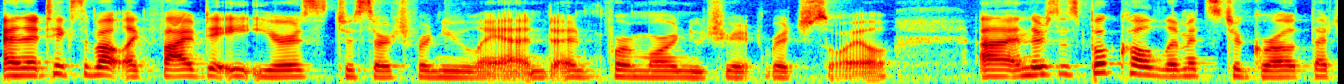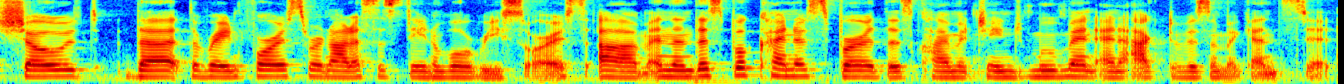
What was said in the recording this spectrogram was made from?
and it takes about like five to eight years to search for new land and for more nutrient-rich soil. Uh, and there's this book called Limits to Growth that showed that the rainforests were not a sustainable resource. Um, and then this book kind of spurred this climate change movement and activism against it.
